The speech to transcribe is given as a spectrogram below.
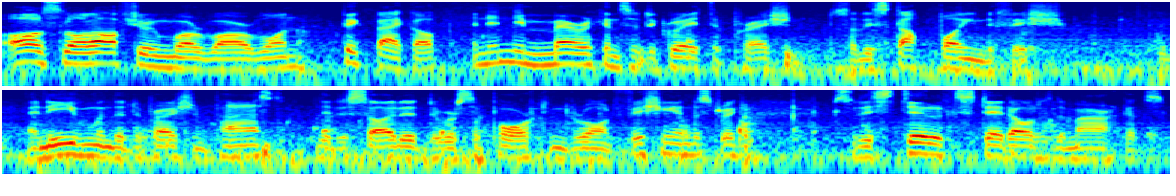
All slowed off during World War One, picked back up, and then the Americans had the Great Depression, so they stopped buying the fish. And even when the depression passed, they decided they were supporting their own fishing industry, so they still stayed out of the markets.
